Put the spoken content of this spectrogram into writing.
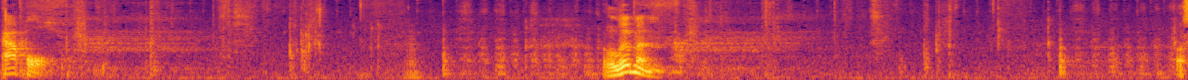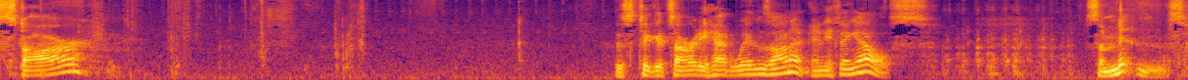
Apple. A lemon. A star. This ticket's already had wins on it. Anything else? Some mittens.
